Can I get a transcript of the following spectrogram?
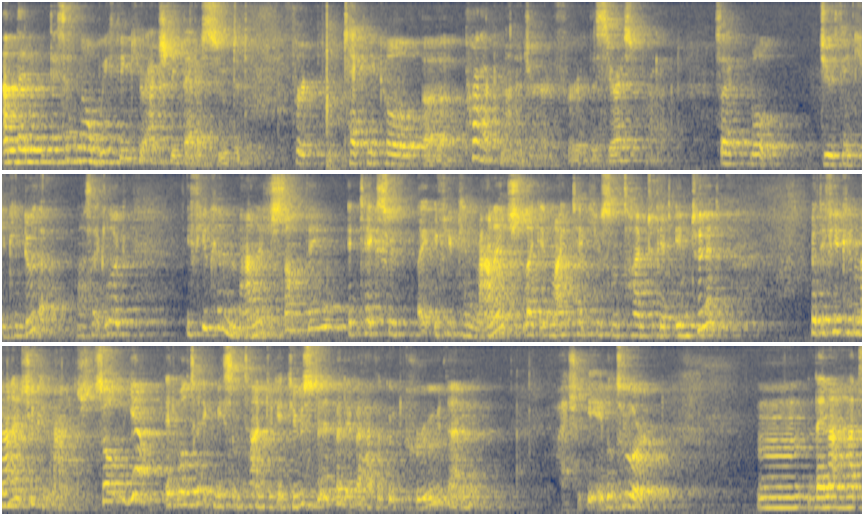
and then they said, no, we think you're actually better suited for technical uh, product manager for the CRS product. So I like, well, do you think you can do that? And I was like, look, if you can manage something, it takes you, if you can manage, like it might take you some time to get into it, but if you can manage, you can manage. So yeah, it will take me some time to get used to it, but if I have a good crew, then I should be able to learn. Um, then I had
